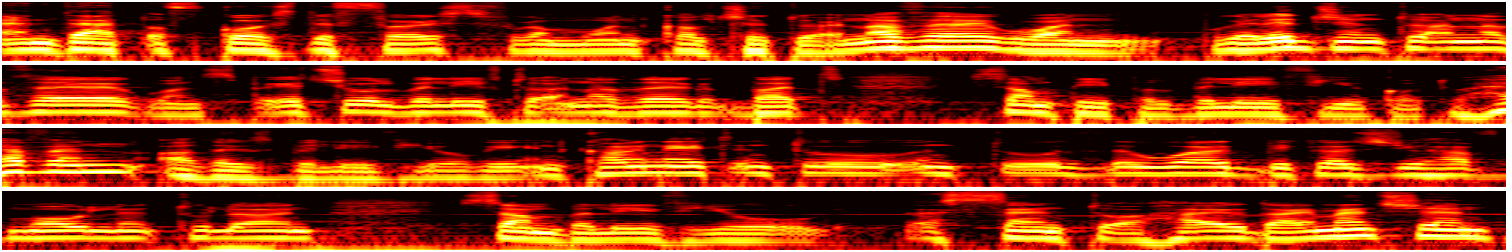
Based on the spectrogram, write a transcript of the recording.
and that of course differs from one culture to another one religion to another one spiritual belief to another. But some people believe you go to heaven others believe you reincarnate into into the world because you have more to learn. Some believe you ascend to a higher dimension.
